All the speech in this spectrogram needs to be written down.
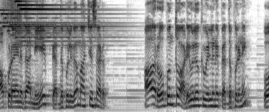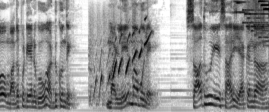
అప్పుడాయన దాన్ని పెద్ద పులిగా మార్చేశాడు. ఆ రూపంతో అడవిలోకి వెళ్ళిన పెద్ద పులిని ఓ మదపుటేనుగు అడ్డుకుంది. మళ్ళీ మామూలే. సాధువు ఈసారి ఏకంగా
